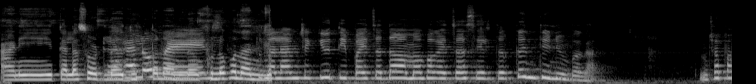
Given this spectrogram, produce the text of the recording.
आणि त्याला सोडलं दूध पण आणलं फुलं पण आणली. मला आमच्या क्युती पायचा दामा बघायचा असेल तर कंटिन्यू बघा. झपा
